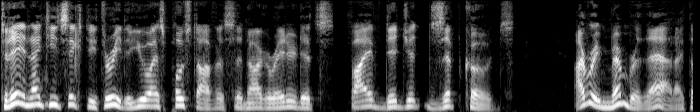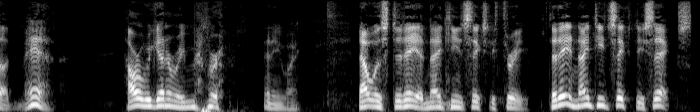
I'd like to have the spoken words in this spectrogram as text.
Today in 1963, the U.S. Post Office inaugurated its five digit zip codes. I remember that. I thought, man, how are we going to remember? anyway, that was today in 1963. Today in 1966,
